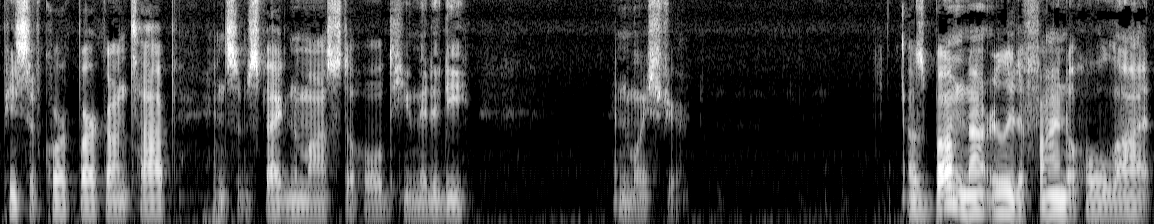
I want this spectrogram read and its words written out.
Piece of cork bark on top, and some sphagnum moss to hold humidity and moisture. I was bummed not really to find a whole lot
